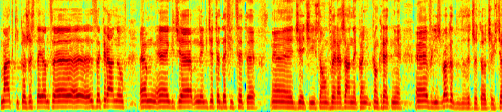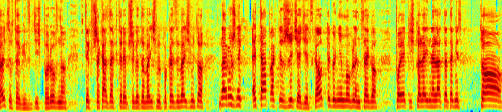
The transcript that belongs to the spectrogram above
matki korzystające z ekranów, gdzie, gdzie te deficyty dzieci są wyrażane kon- konkretnie w liczbach. Dotyczy to oczywiście ojców, tak więc gdzieś porówno w tych przekazach, które przygotowaliśmy, pokazywaliśmy to na różnych etapach też życia dziecka, od tego niemowlęcego po jakieś kolejne lata. Tak więc to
